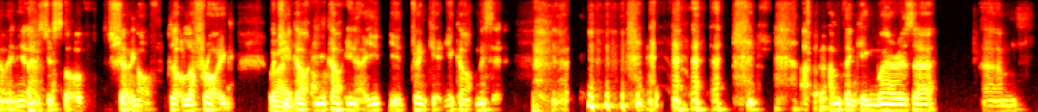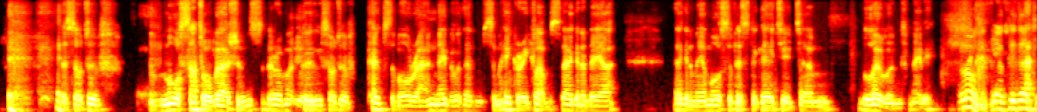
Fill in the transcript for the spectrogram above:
I mean, you know, it's just sort of showing off, sort of Laphroaig, which right. you can't, you can't, you know, you, you drink it, you can't miss it. You? I, am thinking, whereas uh, um, the sort of more subtle versions there are who sort of coax the ball around, maybe with some hickory clubs. They're going to be a they're going to be a more sophisticated um, lowland, maybe. Lowland, yeah. See, that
